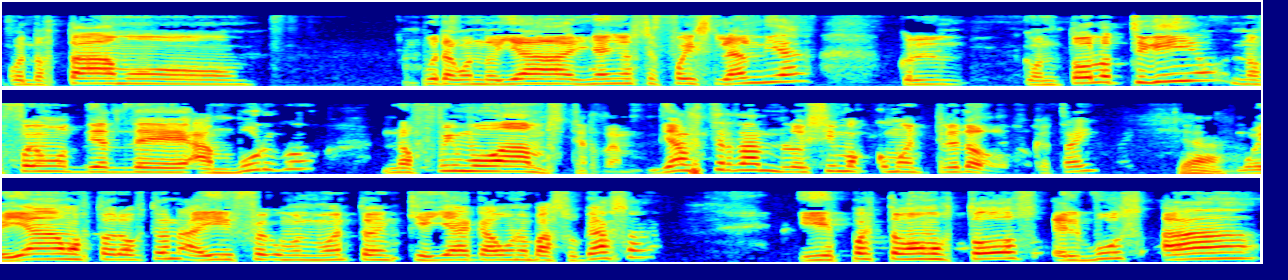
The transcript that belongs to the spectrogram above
cuando estábamos, puta, cuando ya el ñaño se fue a Islandia, con, con todos los chiquillos, nos fuimos desde Hamburgo, nos fuimos a Ámsterdam. Y Ámsterdam lo hicimos como entre todos, ¿cachai? Ya. Huellábamos todos los cuestiones, ahí fue como el momento en que ya cada uno para su casa, y después tomamos todos el bus a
